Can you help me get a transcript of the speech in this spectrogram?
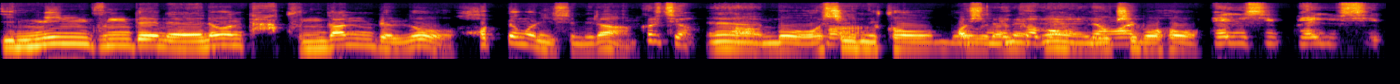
인민군대 내는 다 군단별로 호병원이 있습니다. 그렇죠. 예, 어, 뭐 56호, 뭐 56호, 그다음에 뭐 예, 병원. 65호, 120,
